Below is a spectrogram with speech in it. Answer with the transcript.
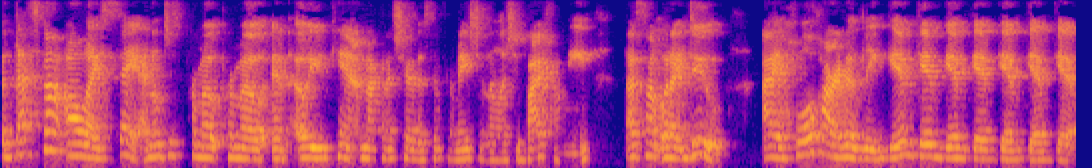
But that's not all I say. I don't just promote, promote, and oh, you can't, I'm not going to share this information unless you buy from me. That's not what I do. I wholeheartedly give, give, give, give, give, give, give,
